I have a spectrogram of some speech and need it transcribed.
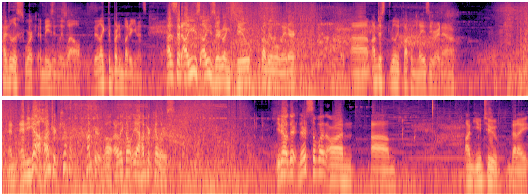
Hydralisks work amazingly well. They're like the bread and butter units. As I said, I'll use I'll use Zerglings too, probably a little later. Um, I'm just really fucking lazy right now. And and you got hunter killer hunter. Well, are they called? Yeah, hunter killers. You know, there, there's someone on um, on YouTube that I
